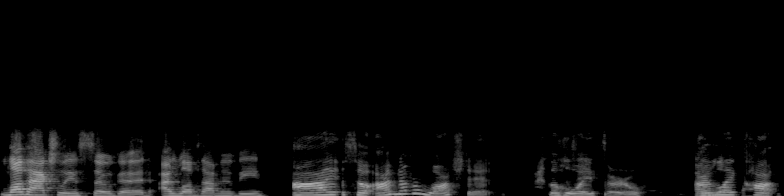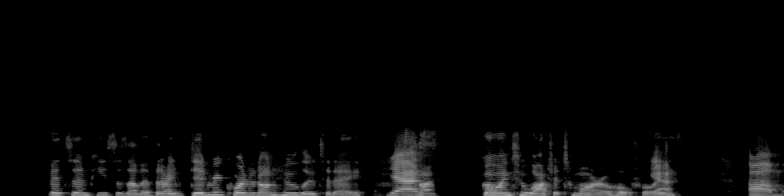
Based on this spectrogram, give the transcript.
Love Actually is so good. I love that movie. I so I've never watched it the whole way through. I I've like that caught bits and pieces of it, but I did record it on Hulu today. Yes. So going to watch it tomorrow, hopefully. Yes. Um,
